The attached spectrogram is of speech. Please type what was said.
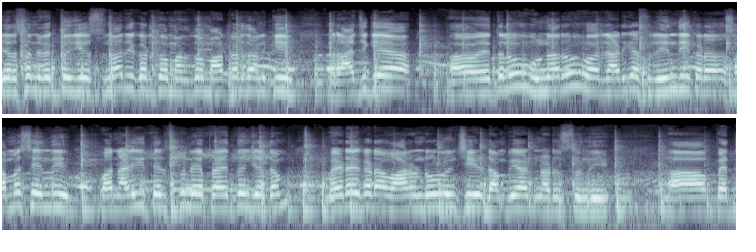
నిరసన వ్యక్తం చేస్తున్నారు. ఇక్కడతో మనతో మాట్లాడడానికి రాజకీయ నేతలు ఉన్నారు. వారిని అడిగి అసలు ఏంది ఇక్కడ సమస్య ఏంది? వారిని అడిగి తెలుసుకునే ప్రయత్నం చేద్దాం. మేడం ఇక్కడ వారం రోజుల నుంచి డంప్ యార్డ్ నడుస్తుంది పెద్ద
